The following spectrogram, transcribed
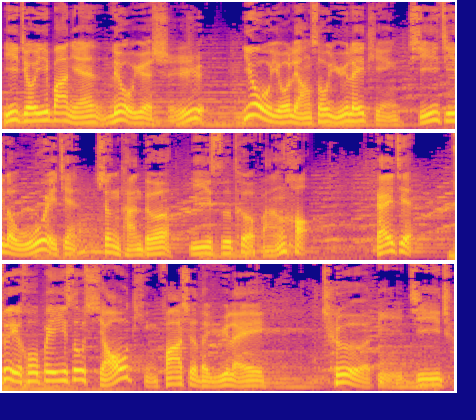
一九一八年六月十日，又有两艘鱼雷艇袭击了无畏舰“圣坦德伊斯特凡号”，该舰最后被一艘小艇发射的鱼雷彻底击沉。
